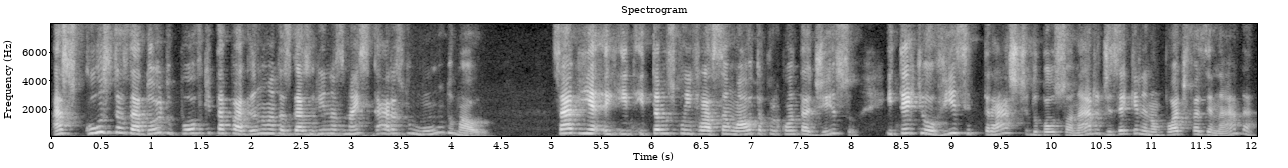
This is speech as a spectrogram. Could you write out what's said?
às custas da dor do povo que está pagando uma das gasolinas mais caras do mundo, Mauro. Sabe? E, e, e, estamos com inflação alta por conta disso. E ter que ouvir esse traste do Bolsonaro dizer que ele não pode fazer nada.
